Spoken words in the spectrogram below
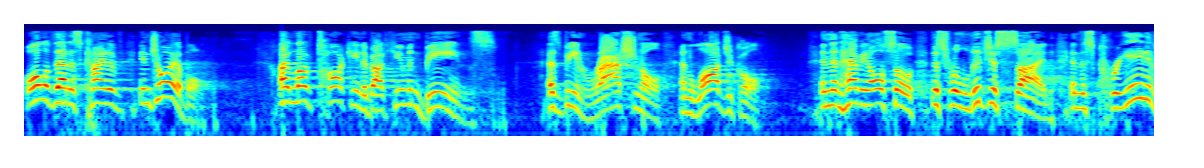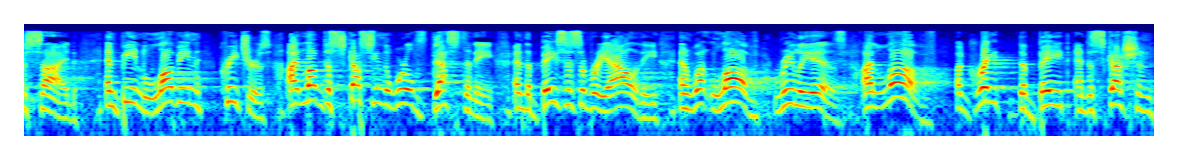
All of that is kind of enjoyable. I love talking about human beings as being rational and logical and then having also this religious side and this creative side and being loving creatures. I love discussing the world's destiny and the basis of reality and what love really is. I love a great debate and discussion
